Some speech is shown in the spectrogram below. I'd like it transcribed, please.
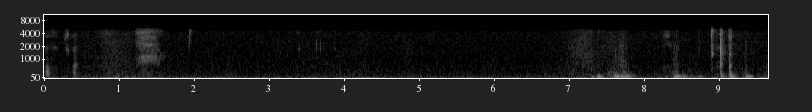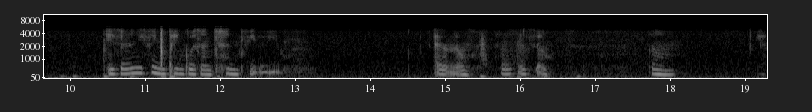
go subscribe. Is there anything pink within 10 feet of you? I don't know. I don't think so. Um, yeah.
